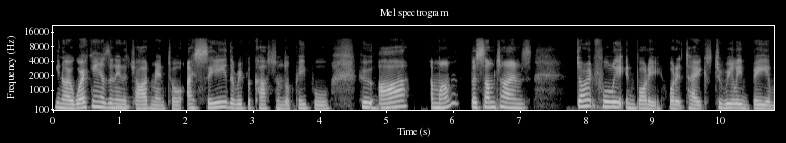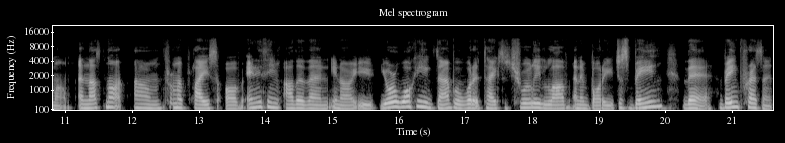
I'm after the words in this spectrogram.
you know working as an inner mm-hmm. child mentor i see the repercussions of people who mm-hmm. are a mom but sometimes don't fully embody what it takes to really be a mom and that's not um, from a place of anything other than you know you you're a walking example of what it takes to truly love and embody just being there being present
